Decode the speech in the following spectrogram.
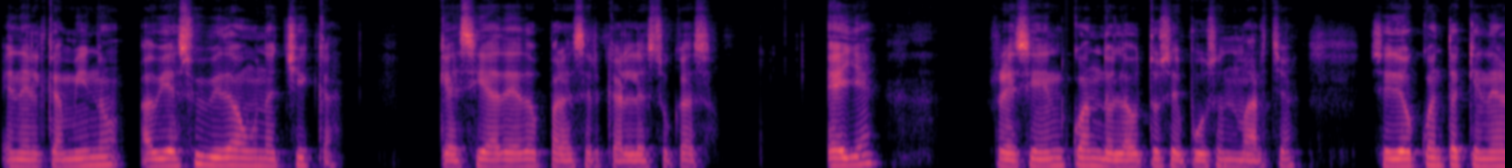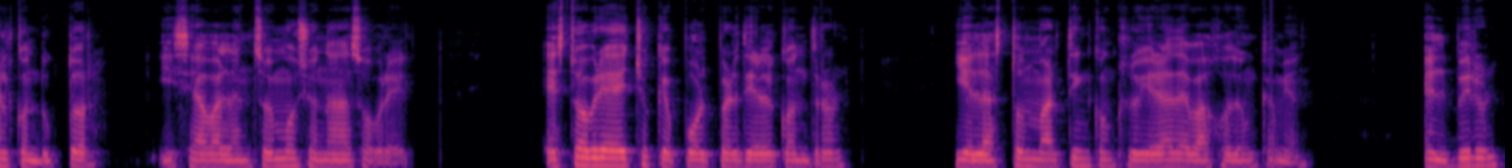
En el camino había subido a una chica que hacía dedo para acercarle a su casa. Ella, recién cuando el auto se puso en marcha, se dio cuenta quién era el conductor y se abalanzó emocionada sobre él. Esto habría hecho que Paul perdiera el control y el Aston Martin concluyera debajo de un camión. El Beetle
